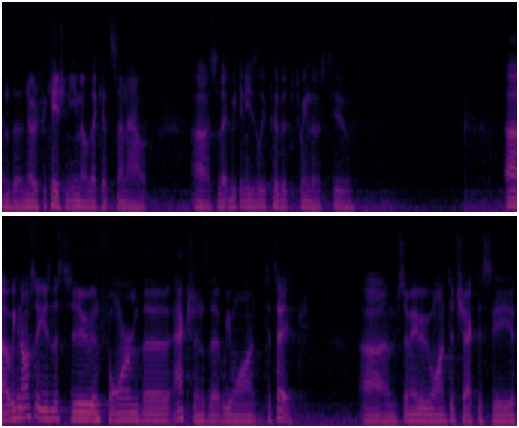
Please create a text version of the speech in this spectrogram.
in the notification email that gets sent out uh, so that we can easily pivot between those two. Uh, we can also use this to inform the actions that we want to take. Um, so maybe we want to check to see if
